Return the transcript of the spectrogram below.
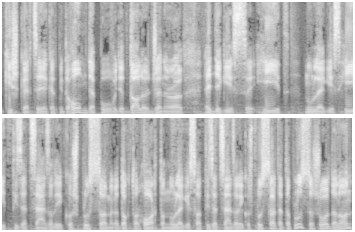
kisker cégeket, mint a Home Depot vagy a Dollar General 1,7, 0,7%-os plusszal, meg a Dr. Horton 0,6%-os plusszal, tehát a pluszos oldalon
